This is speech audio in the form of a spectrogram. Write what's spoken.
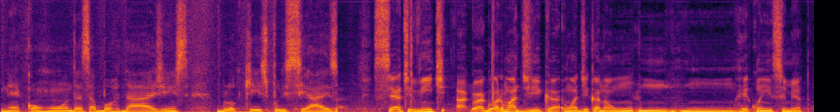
né, com rondas, abordagens, bloqueios policiais. 720, agora uma dica, uma dica não, um, um, um reconhecimento.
